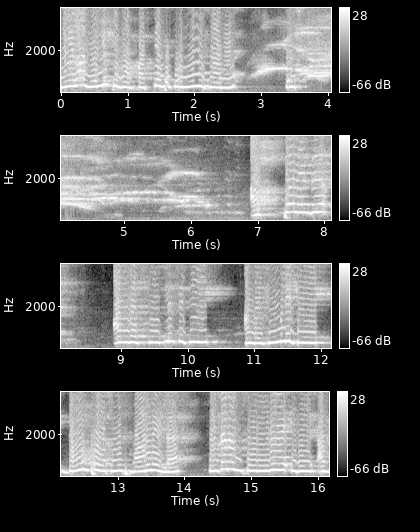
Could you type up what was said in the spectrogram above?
நான்லாம் நெல்லு சொல்றேன் ஃபர்ஸ்ட் எபிசோட் நானு அப்பலேருந்து அந்த சிம்பிளிசிட்டி அந்த ஹியூமிலிட்டி டவுன் டு அர்த்னஸ் மாறவே இல்லை சந்தானம் சாரோட இது at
